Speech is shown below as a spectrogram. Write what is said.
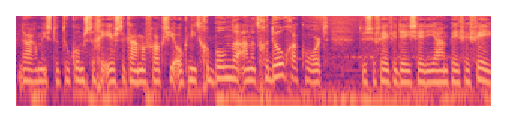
Daarom is de toekomstige Eerste Kamerfractie ook niet gebonden aan het gedoogakkoord tussen VVD, CDA en PVV.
